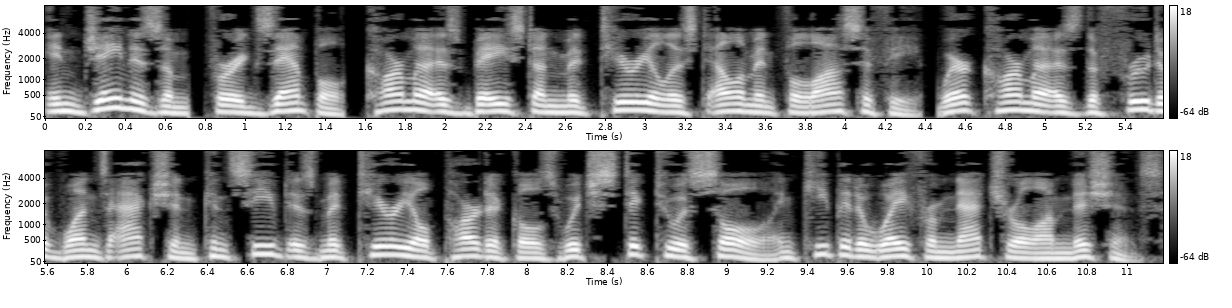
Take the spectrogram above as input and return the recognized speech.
In Jainism, for example, karma is based on materialist element philosophy, where karma is the fruit of one's action conceived as material particles which stick to a soul and keep it away from natural omniscience.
